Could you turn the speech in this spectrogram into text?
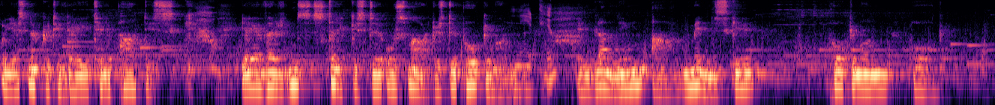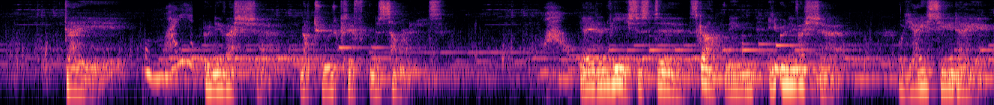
og jeg snakker til deg telepatisk. Jeg er verdens sterkeste og smarteste Pokémon. En blanding av menneske, Pokémon og deg. Og meg? Universet, naturkreftene samlet. Wow. Jeg er den viseste skapning i universet. Og jeg ser deg,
